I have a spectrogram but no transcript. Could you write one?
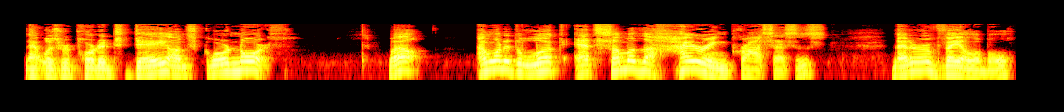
That was reported today on SKOR North. Well, I wanted to look at some of the hiring processes that are available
